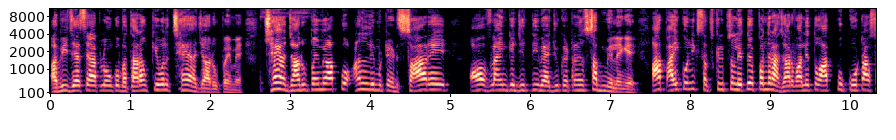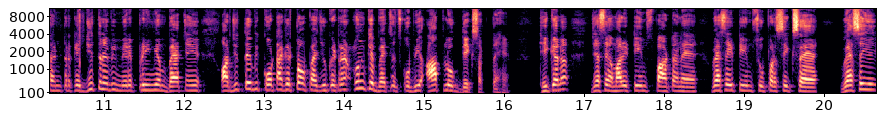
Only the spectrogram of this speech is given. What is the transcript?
अभी जैसे आप लोगों को बता रहा हूँ, केवल छह हज़ार रुपए में। छह हज़ार रुपए में आपको अनलिमिटेड सारे ऑफलाइन के जितनी भी एजुकेटर हैं, सब मिलेंगे। आप आइकोनिक सब्सक्रिप्शन लेते हैं, पंद्रह हज़ार वाले तो आपको कोटा सेंटर के जितने भी मेरे प्रीमियम बैच हैं और जितने भी कोटा के टॉप एजुकेटर हैं, उनके बैचेस को भी आप लोग देख सकते हैं। ठीक है ना? जैसे हमारी टीम स्पार्टन है, वैसे ही टीम सुपर सिक्स है, वैसे ही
